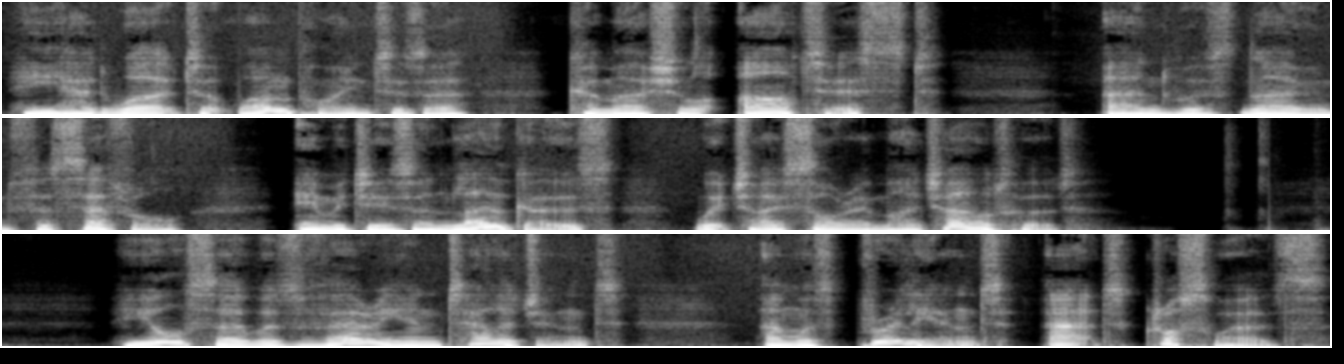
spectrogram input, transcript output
He had worked at one point as a commercial artist and was known for several images and logos which I saw in my childhood. He also was very intelligent and was brilliant at crosswords.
